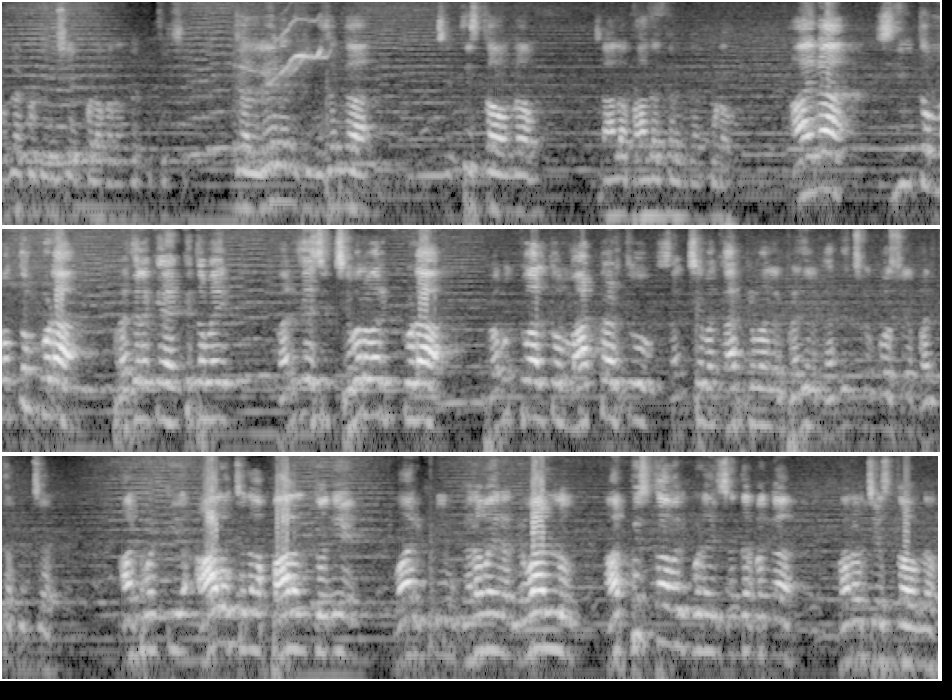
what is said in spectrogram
ఉన్నటువంటి విషయం కూడా మనందరికీ తెలుసు. ఇంకా లేనందుకు నిజంగా చింతిస్తూ ఉన్నాం. చాలా బాధాకరంగా కూడా ఆయన జీవితం మొత్తం కూడా ప్రజలకే అంకితమై పనిచేసి చివరి వరకు కూడా ప్రభుత్వాలతో మాట్లాడుతూ సంక్షేమ కార్యక్రమాలను ప్రజలకు అందించడం కోసమే పరితపించారు. అటువంటి ఆలోచన పాలనతోనే వారికి మేము ఘనమైన నివాళులు అర్పిస్తామని కూడా ఈ సందర్భంగా మనం చేస్తా ఉన్నాం.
